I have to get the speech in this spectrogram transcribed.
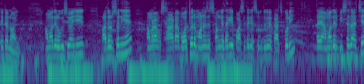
সেটা নয়। আমাদের অভিষেক ব্যানার্জির আদর্শ নিয়ে আমরা সারাটা বছর মানুষের সঙ্গে থাকি পাশে থেকে সুখ দুঃখে কাজ করি। তাই আমাদের বিশ্বাস আছে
